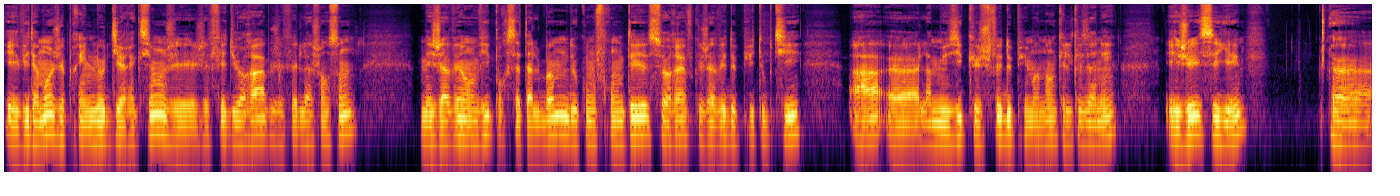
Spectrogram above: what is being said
et, évidemment, j'ai pris une autre direction. J'ai fait du rap, j'ai fait de la chanson. Mais j'avais envie pour cet album de confronter ce rêve que j'avais depuis tout petit à euh, la musique que je fais depuis maintenant quelques années. Et j'ai essayé euh,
